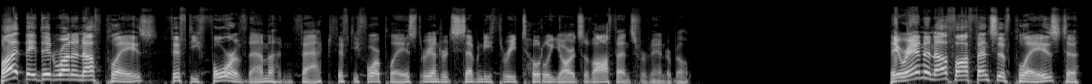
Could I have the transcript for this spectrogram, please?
But they did run enough plays, 54 of them, in fact, 54 plays, 373 total yards of offense for Vanderbilt. They ran enough offensive plays to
